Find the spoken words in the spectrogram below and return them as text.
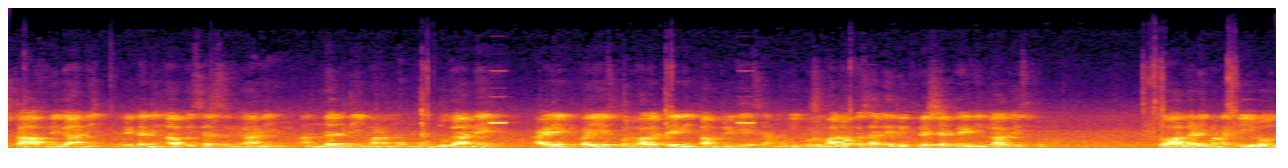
స్టాఫ్ని కానీ రిటర్నింగ్ ఆఫీసర్స్ని కానీ అందరినీ మనము ముందుగానే ఐడెంటిఫై చేసుకొని వాళ్ళ ట్రైనింగ్ కంప్లీట్ చేశాము. ఇప్పుడు మళ్ళొకసారి రిఫ్రెషర్ ట్రైనింగ్ లాగా ఇస్తున్నాం. సో ఆల్రెడీ మనకి ఈరోజు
